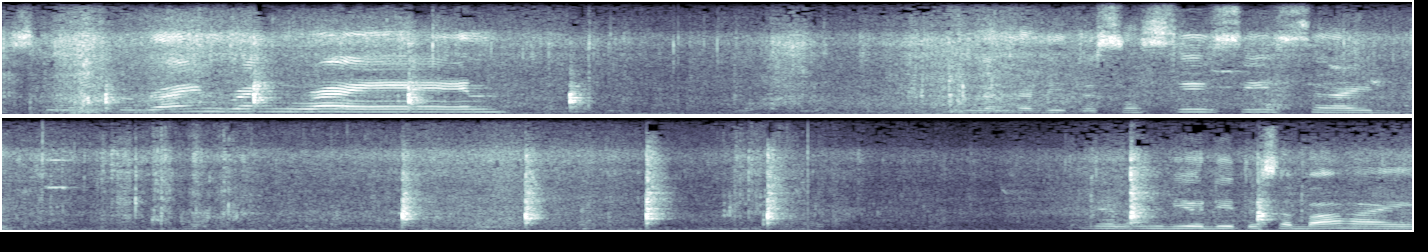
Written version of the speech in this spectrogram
It's going to rain, rain, rain. Ang ganda dito sa seaside. Yan ang view dito sa bahay.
